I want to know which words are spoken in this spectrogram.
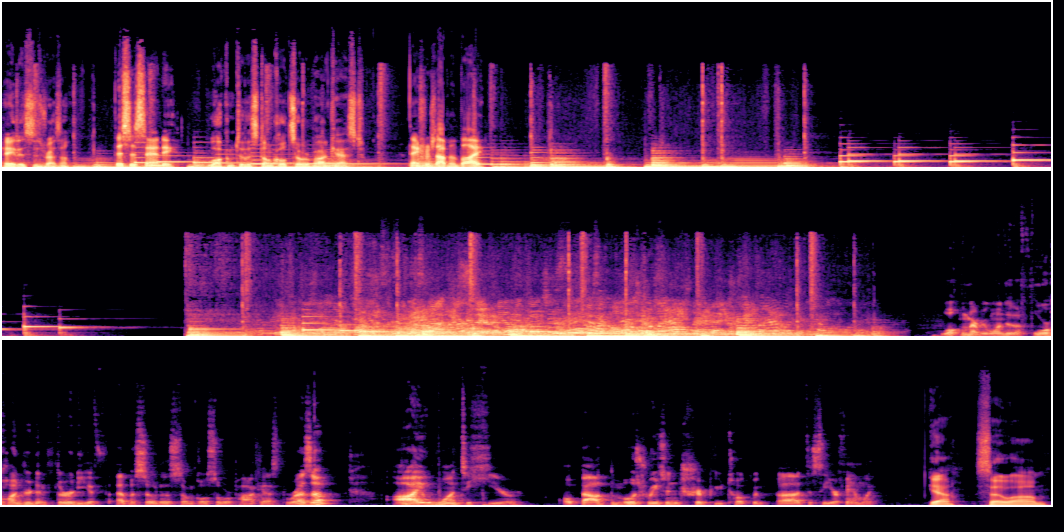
Hey, this is Reza. This is Sandy. Welcome to the Stone Cold Sober Podcast. Thanks for stopping by. Welcome everyone to the 430th episode of the Stone Cold Sober Podcast. Reza, I want to hear about the most recent trip you took with, uh, to see your family. Yeah. So um,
